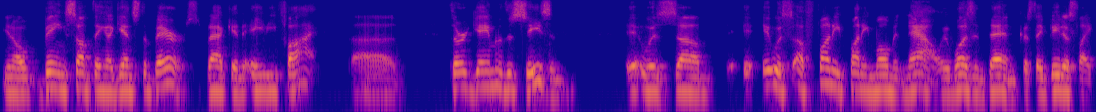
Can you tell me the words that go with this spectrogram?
you know being something against the Bears back in '85, uh, third game of the season. It was um, it, it, was a funny, funny moment. Now it wasn't then because they beat us like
